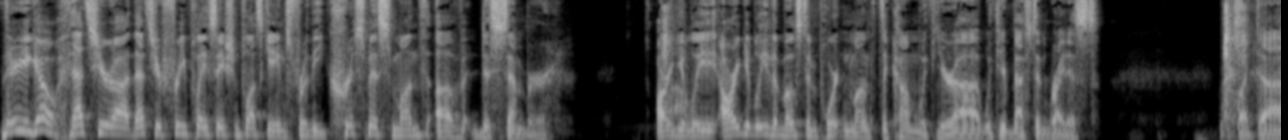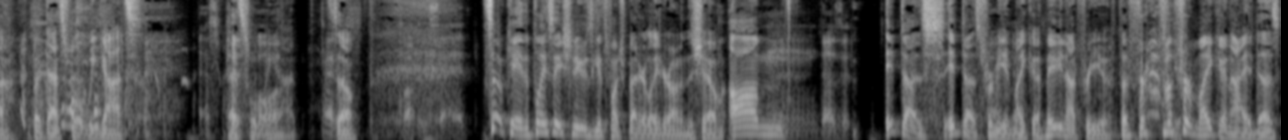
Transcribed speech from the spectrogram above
there you go. That's your uh, that's your free PlayStation Plus games for the Christmas month of December. Arguably, arguably the most important month to come with your uh, with your best and brightest. But uh, but that's what we got. That's, That's what we got. That So it's okay. The PlayStation news gets much better later on in the show. Um, Mm, does it? It does. It does for me and Micah. Maybe not for you, but for but for Micah and I, it does.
